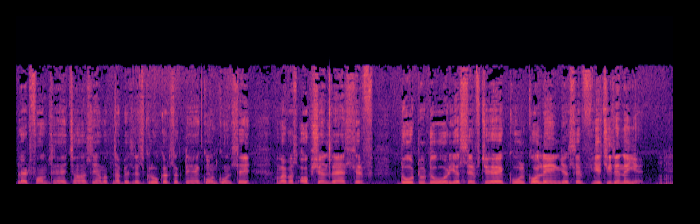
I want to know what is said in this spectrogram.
پلیٹ فارمز ہیں جہاں سے ہم اپنا بزنس گرو کر سکتے ہیں کون کون سے ہمارے پاس آپشنز ہیں صرف ڈور ٹو ڈور یا صرف جو ہے کولڈ کالنگ یا صرف یہ چیزیں نہیں ہیں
